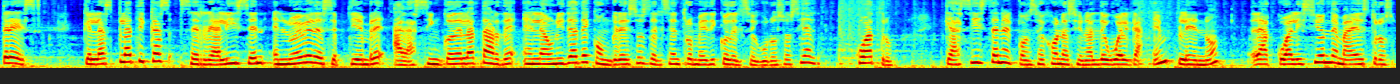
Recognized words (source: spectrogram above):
3. Que las pláticas se realicen el 9 de septiembre a las 5 de la tarde en la unidad de congresos del Centro Médico del Seguro Social. 4. Que asista en el Consejo Nacional de Huelga en pleno la coalición de maestros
